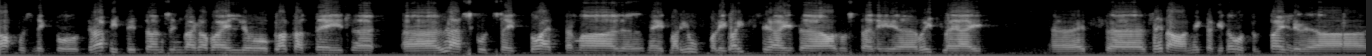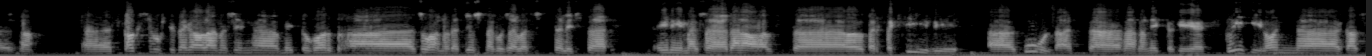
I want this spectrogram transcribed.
rahvuslikku graffitit on siin väga palju, plakateid, üleskutseid toetama neid Mariupoli kaitsjaid, Azustali võitlejaid. et seda on ikkagi tohutult palju ja noh Äh, taksijuhtidega oleme siin äh, mitu korda äh, suhelnud, et just nagu sellest, sellist inimese tänavalt perspektiivi kuulda, et nad on ikkagi, kõigil on kas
